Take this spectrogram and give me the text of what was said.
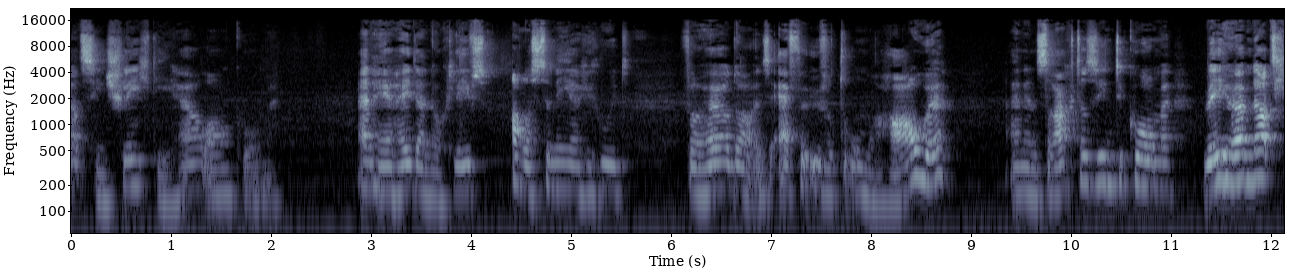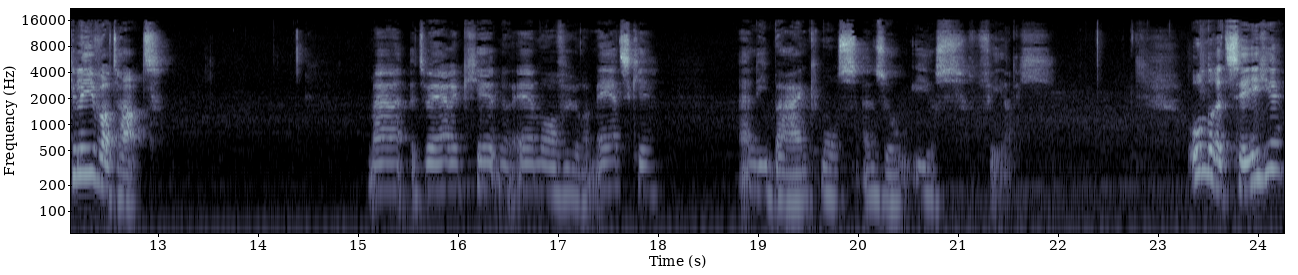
Dat zien slecht die hel aankomen. En hij heeft dan nog liefst alles te neergegooid voor haar daar eens even over te onderhouden en eens erachter zien te komen wie hem dat geleverd had. Maar het werk gaat nu eenmaal voor een meisje en die bank en zo eerst veerdig. Onder het zegen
